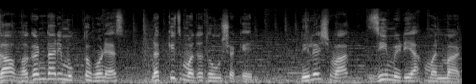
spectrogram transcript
गाव हगणदारी मुक्त होण्यास नक्कीच मदत होऊ शकेल. Nilesh Wagh Zee media Manmad.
